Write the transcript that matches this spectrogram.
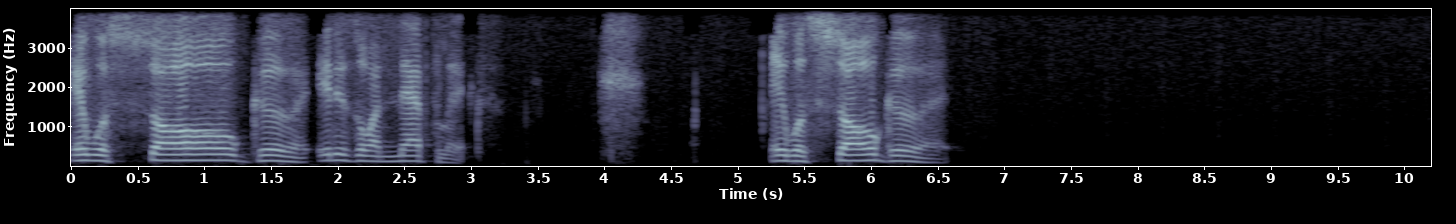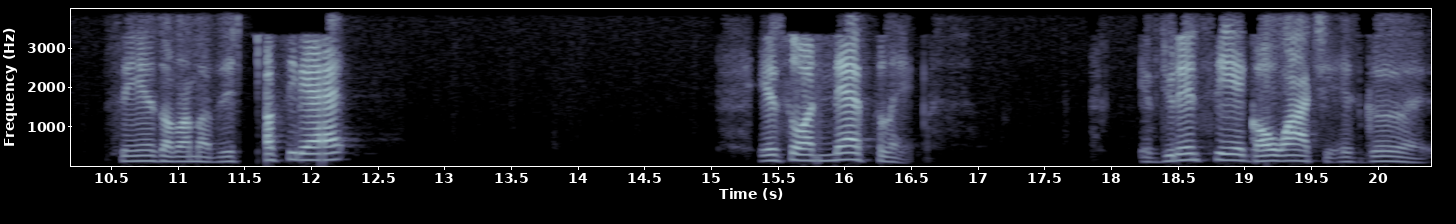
It was so good. It is on Netflix. It was so good. Sins of Our Mother. Did y'all see that? It's on Netflix. If you didn't see it, go watch it. It's good.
